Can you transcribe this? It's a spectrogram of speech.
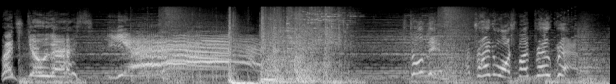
Let's do this! Yeah! Stop it! I'm trying to watch my program!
